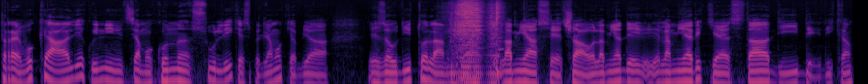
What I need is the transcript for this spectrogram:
tre vocali e quindi iniziamo con Sully che speriamo che abbia esaudito la mia, la mia, se, ciao, la mia, de- la mia richiesta di dedica.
